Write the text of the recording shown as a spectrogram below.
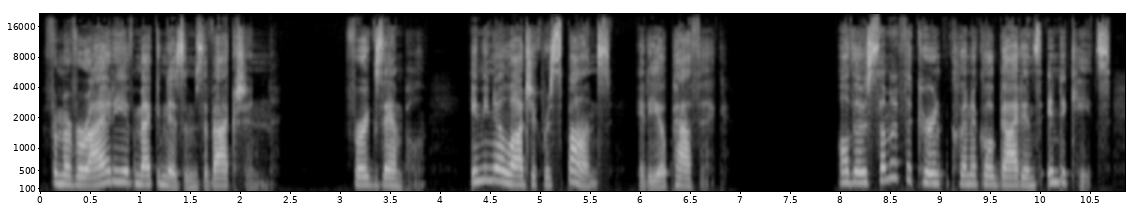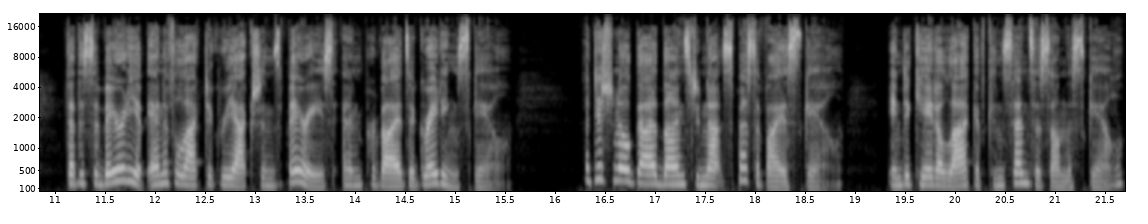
from a variety of mechanisms of action. For example, immunologic response, idiopathic. Although some of the current clinical guidance indicates that the severity of anaphylactic reactions varies and provides a grading scale, additional guidelines do not specify a scale indicate a lack of consensus on the scale,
